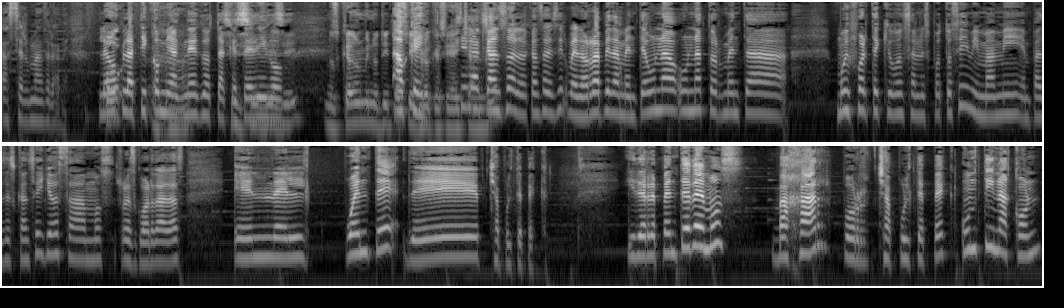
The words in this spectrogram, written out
hacer más grave. Luego Oh, platico mi anécdota Sí, que te sí, digo. sí, sí. Nos queda un minutito, Ah, sí, creo que sí hay Sí, chance. alcanzo, le alcanzo a decir. Bueno, rápidamente, una, una tormenta muy fuerte que hubo en San Luis Potosí. Mi mami, en paz descanse, y yo estábamos resguardadas en el puente de Chapultepec. Y de repente vemos bajar por Chapultepec un tinacón,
